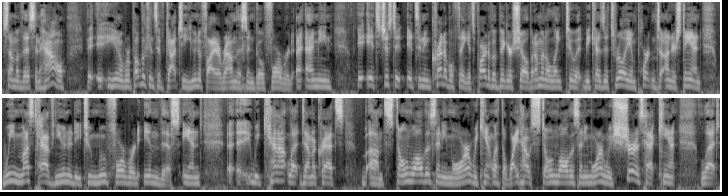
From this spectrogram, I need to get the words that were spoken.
some of this and how it, you know Republicans have got to unify around this and go forward. I, I mean, it, it's just it, it's an incredible thing. It's part of a bigger show, but I'm going to link to it because it's really important to understand we must have unity to move forward in this. And uh, we cannot let Democrats um, stonewall this anymore. We can't let the White House stonewall this anymore. And we sure as heck can't let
